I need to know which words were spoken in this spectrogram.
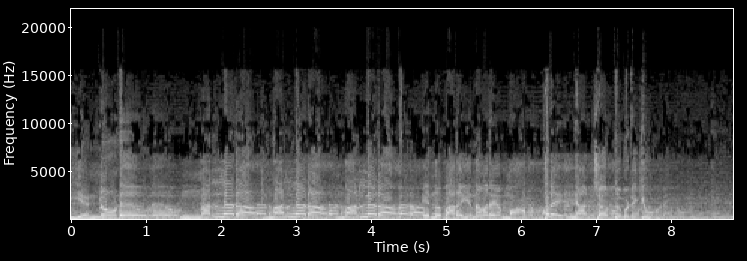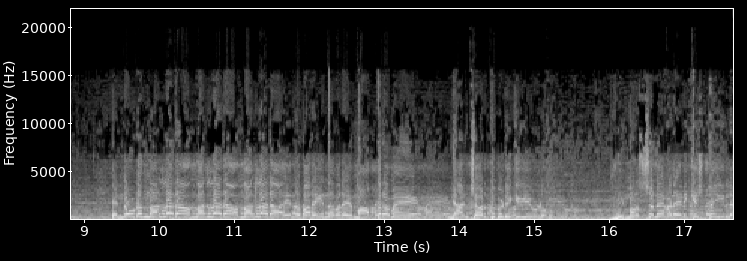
എന്നോട് നല്ലടാ നല്ലടാ നല്ലടാ എന്ന് പറയുന്നവരെ മാത്രമേ ഞാൻ ചേർത്ത് പിടിക്കൂ. എന്നോട് നല്ലടാ നല്ലടാ നല്ലടാ എന്ന് പറയുന്നവരെ മാത്രമേ ഞാൻ ചേർത്ത് പിടിക്കുകയുള്ളൂ. വിമർശനങ്ങളെ എനിക്കിഷ്ടയില്ല.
